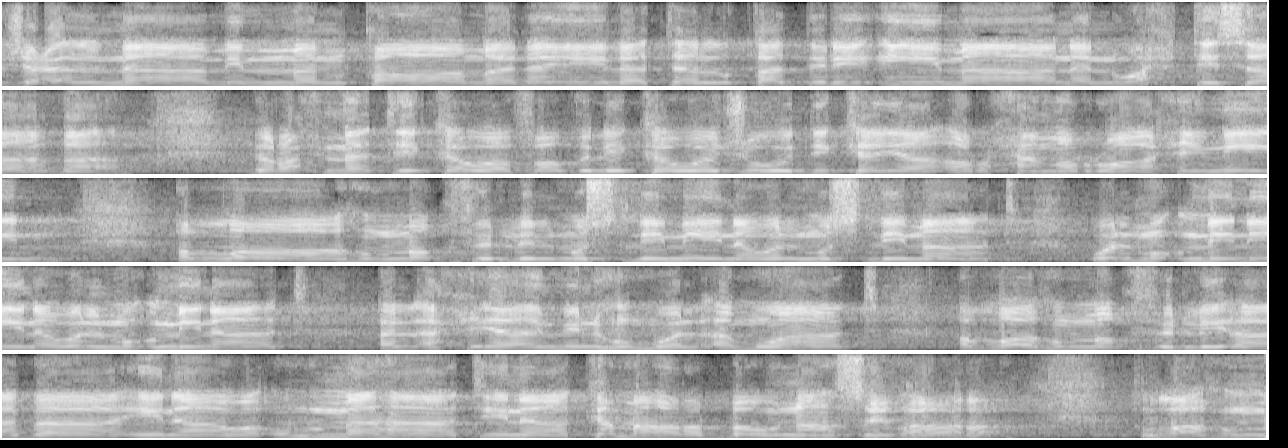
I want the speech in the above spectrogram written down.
اجعلنا ممن قام ليلة القدر إيمانا واحتسابا. برحمتك وفضلك وجودك يا أرحم الراحمين. اللهم اغفر للمسلمين والمسلمات والمؤمنين والمؤمنات الأحياء منهم والأموات. اللهم اغفر لآبائنا وأمهاتنا كما ربونا صغارا. اللهم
